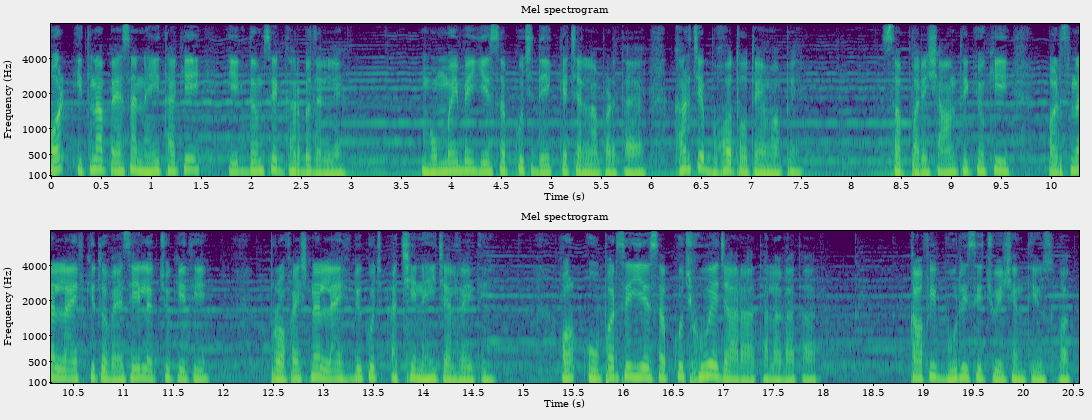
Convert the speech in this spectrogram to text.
और इतना पैसा नहीं था कि एकदम से घर बदल लें। मुंबई में ये सब कुछ देख के चलना पड़ता है। खर्चे बहुत होते हैं वहाँ पे। सब परेशान थे क्योंकि पर्सनल लाइफ की तो वैसे ही लग चुकी थी। प्रोफेशनल लाइफ भी कुछ अच्छी नहीं चल रही थी। और ऊपर से ये सब कुछ हुए जा रहा था लगातार। काफ़ी बुरी सिचुएशन थी उस वक्त।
